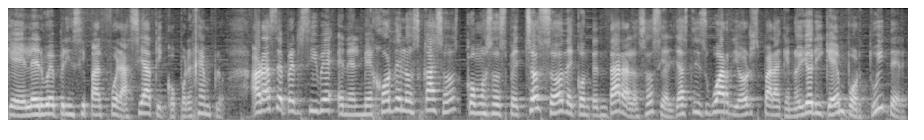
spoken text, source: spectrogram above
que el héroe principal fuera asiático, por ejemplo, ahora se percibe en el mejor de los casos como sospechoso de contentar a los Social Justice Warriors para que no lloriqueen por Twitter,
